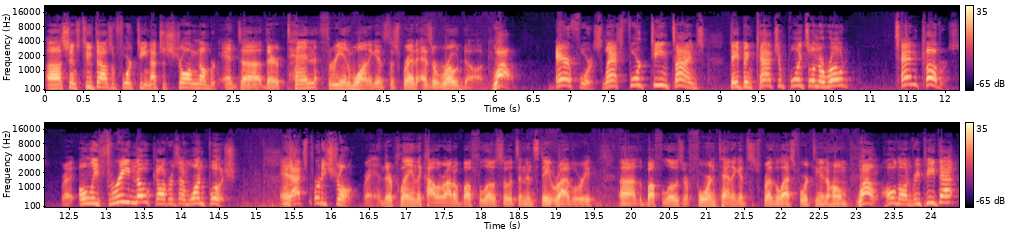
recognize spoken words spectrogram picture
uh, since 2014. That's a strong number. and uh, they're 10 3 and 1 against the spread as a road dog. Wow. Air Force, last 14 times they've been catching points on the road, 10 covers. Right. Only three no covers and one push. And- That's pretty strong. Right, and they're playing the Colorado Buffaloes, so it's an in-state rivalry. Uh, the Buffaloes are four and ten against the spread the last fourteen at home. Wow. Hold on. Repeat that.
